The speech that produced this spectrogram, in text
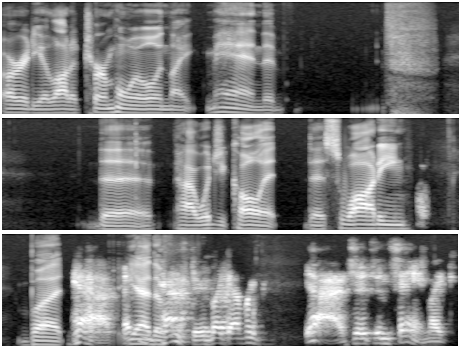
already a lot of turmoil and like, man, the the uh, what'd you call it? The swatting, but yeah, yeah, intense, the dude. Like every yeah, it's it's insane. Like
